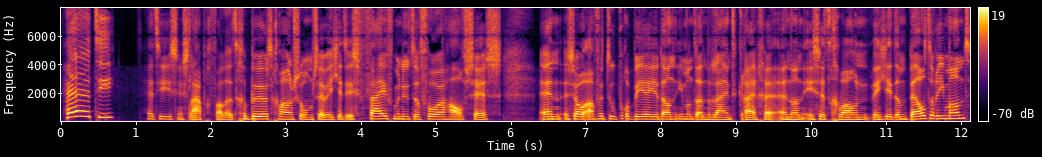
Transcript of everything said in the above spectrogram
Hetty. Hetty is in slaap gevallen. Het gebeurt gewoon soms. Hè. Weet je, het is vijf minuten voor half zes. En zo af en toe probeer je dan iemand aan de lijn te krijgen. En dan is het gewoon, weet je, dan belt er iemand...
